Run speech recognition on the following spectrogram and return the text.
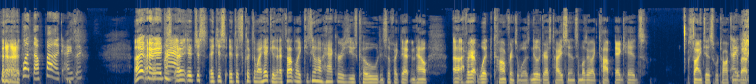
What the fuck, Isaac? I, I just, I, it just, it just, it just clicked in my head because I thought like, cause you know how hackers use code and stuff like that and how, uh, I forgot what conference it was, Neil deGrasse Tyson, some other like top eggheads scientists were talking I- about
